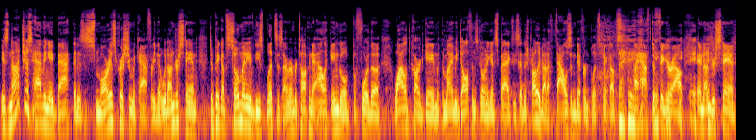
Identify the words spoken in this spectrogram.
is not just having a back that is as smart as Christian McCaffrey that would understand to pick up so many of these blitzes. I remember talking to Alec Ingold before the wild card game with the Miami Dolphins going against Spags. He said there's probably about a thousand different blitz pickups I have to figure out and understand.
